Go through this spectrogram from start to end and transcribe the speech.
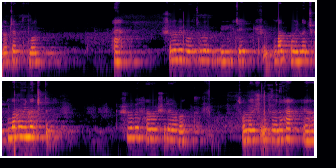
Ne yapacaktık lan? Heh. Şunu bir boyutunu büyütecek. Lan oyundan çık. Lan oyundan çıktı. Şunu bir hemen şuraya bak. Sonra şunu şöyle heh ya.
